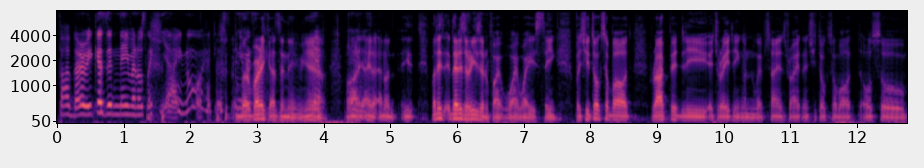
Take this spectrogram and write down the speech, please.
barbaric as a name." And I was like, "Yeah, I know headless." Barbaric as a name, yeah. Yeah. Well, I, I, I don't. It, but it, there is a reason why why it's saying. But she talks about rapidly iterating on websites, right? And she talks about also,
